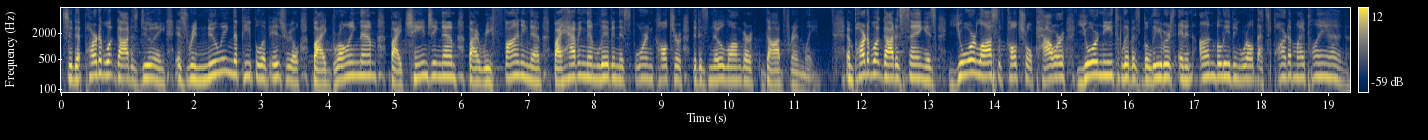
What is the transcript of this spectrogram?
So that part of what God is doing is renewing the people of Israel by growing them, by changing them, by refining them, by having them live in this foreign culture that is no longer God friendly. And part of what God is saying is your loss of cultural power, your need to live as believers in an unbelieving world, that's part of my plan.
